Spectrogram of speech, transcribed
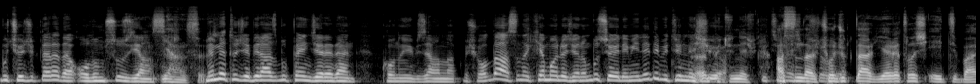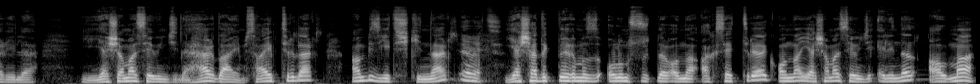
bu çocuklara da olumsuz yansır. Yansır. Mehmet Hoca biraz bu pencereden konuyu bize anlatmış oldu. Aslında Kemal Hoca'nın bu söylemiyle de bütünleşiyor. Bütünleş. Bütünleşmiş Aslında oluyor. çocuklar yaratılış itibariyle yaşama sevincine her daim sahiptirler. Ama biz yetişkinler Evet. yaşadıklarımız olumsuzlukları onlara aksettirerek ondan yaşama sevinci elinden alma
